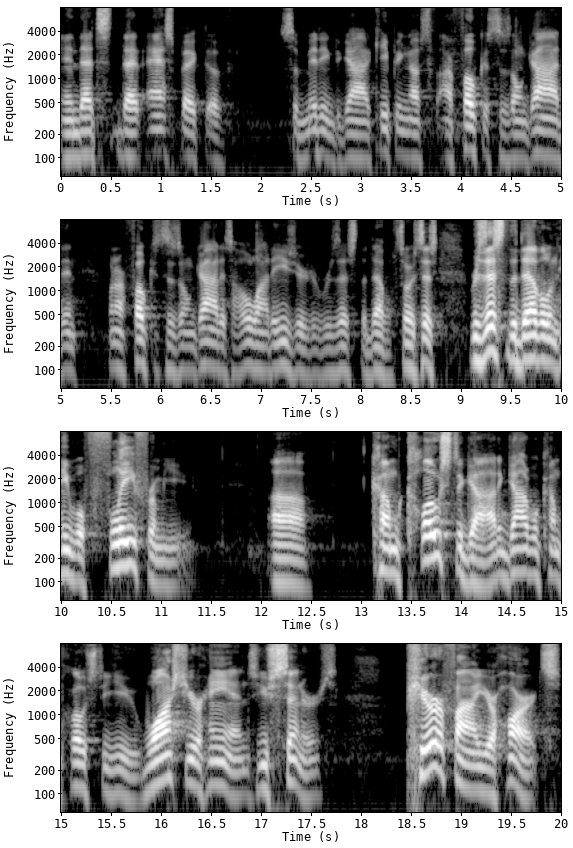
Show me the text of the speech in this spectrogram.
And that's that aspect of submitting to God, keeping us, our focus is on God. And when our focus is on God, it's a whole lot easier to resist the devil. So it says, resist the devil and he will flee from you. Uh, come close to God and God will come close to you. Wash your hands, you sinners. Purify your hearts,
